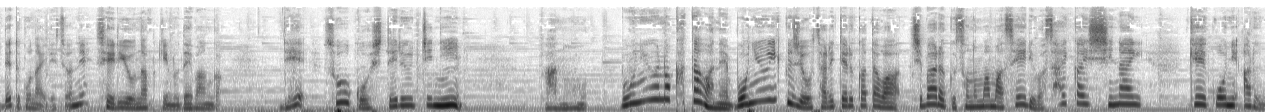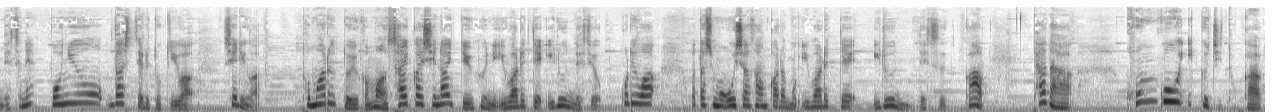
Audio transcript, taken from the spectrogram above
出てこないですよね生理用ナプキンの出番が。でそうこうしてるうちにあの母乳の方はね母乳育児をされてる方はしばらくそのまま生理は再開しない傾向にあるんですね。母乳を出してる時は生理が止まるというかまあ再開しないっていうふうに言われているんですよ。これは私もお医者さんからも言われているんですがただ混合育児とか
